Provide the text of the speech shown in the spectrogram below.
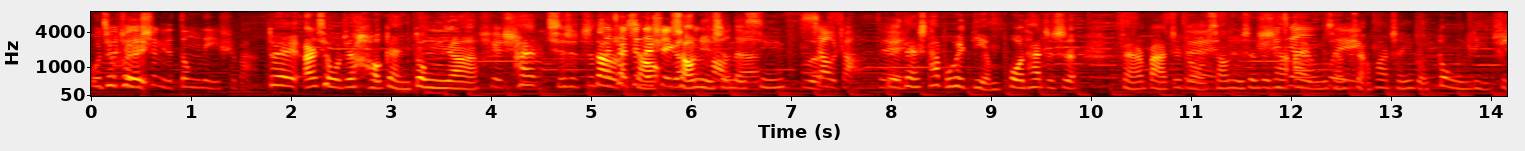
我就就觉得会是你的动力是吧？对，而且我觉得好感动呀。确实，他其实知道小是一个小女生的的心思，校长对，但是他不会点破，他只是反而把这种小女生对他爱慕想转化成一种动力，去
